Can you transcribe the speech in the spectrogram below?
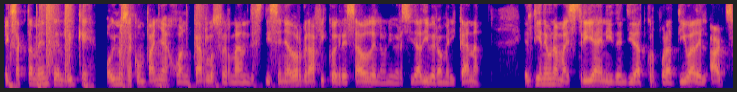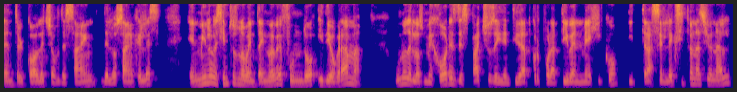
Exactamente, Enrique. Hoy nos acompaña Juan Carlos Fernández, diseñador gráfico egresado de la Universidad Iberoamericana. Él tiene una maestría en identidad corporativa del Art Center College of Design de Los Ángeles. En 1999 fundó Ideograma, uno de los mejores despachos de identidad corporativa en México, y tras el éxito nacional,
